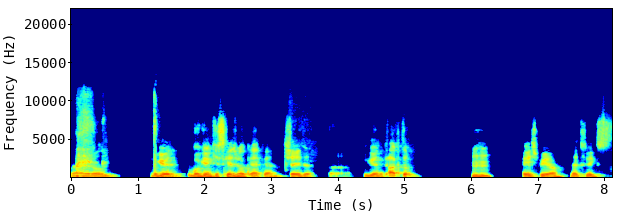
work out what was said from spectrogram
Aynen oğlum. Bugün, bugünkü schedule kanka şeydi. Bugün kalktım. Hı hı. HBO, Netflix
